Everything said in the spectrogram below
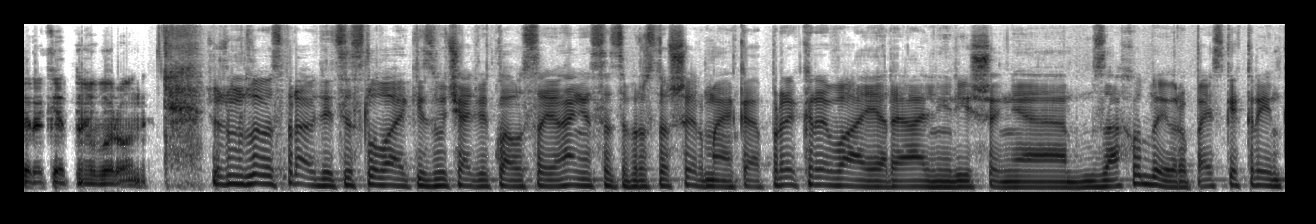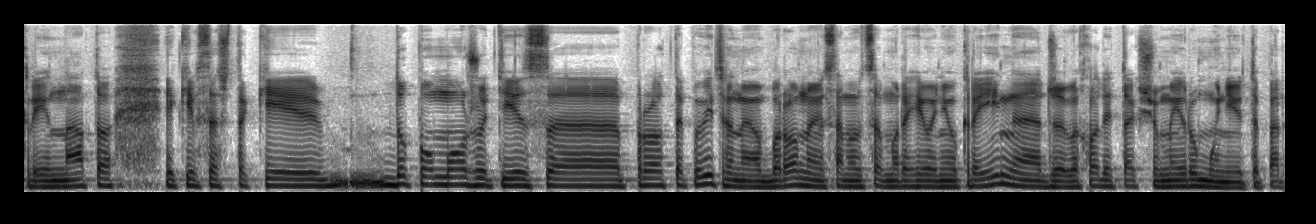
протиракетної оборони. Що ж, можливо, справді ці слова, які звучать від Клауса Йоганіса, це просто ширма, яка прикриває реальні рішення заходу, європейських країн, країн НАТО, які все ж таки допоможуть із е, протиповітряною обороною саме в цьому регіоні України. Адже виходить так, що ми і Румунію тепер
